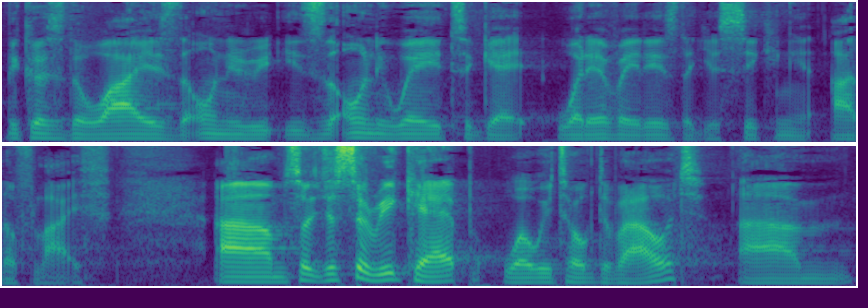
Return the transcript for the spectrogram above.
because the why is the only, is the only way to get whatever it is that you're seeking out of life. Um, so just to recap what we talked about, um,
